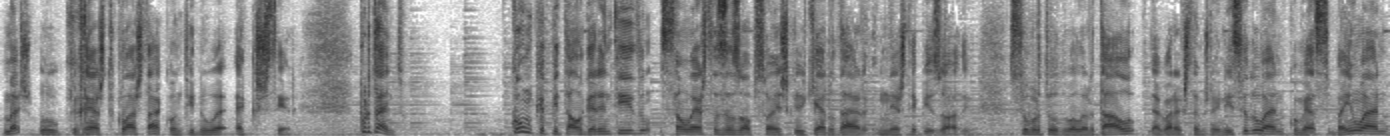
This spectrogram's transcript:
mas o que resto que lá está continua a crescer. Portanto, com capital garantido, são estas as opções que lhe quero dar neste episódio. Sobretudo alertá-lo, agora que estamos no início do ano, comece bem o ano,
